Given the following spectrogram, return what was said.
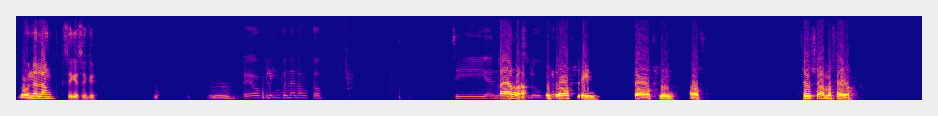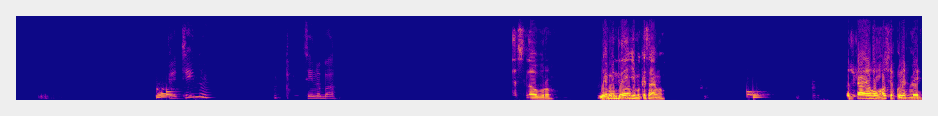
Go na lang. Sige, sige. Eh, offlane ko na lang to. Si, ano, Kaya nga, slow ito offlane. Ito offlane. Off. Sino sama sa'yo? Eh, sino? Sino ba? Slow, bro. Di Kami ba hindi magkasama. Mas kaya ko kasi kung eh.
